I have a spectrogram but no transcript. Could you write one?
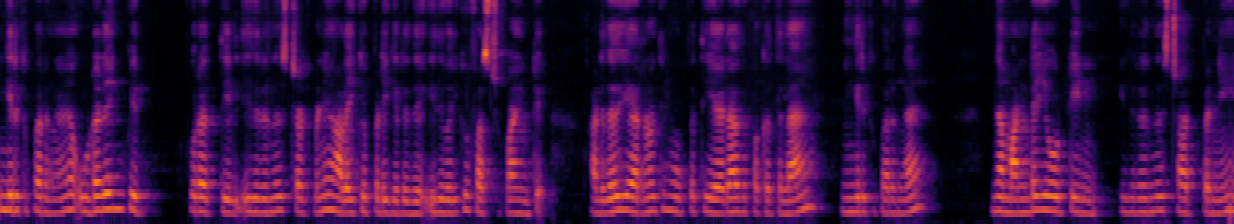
இங்கே இருக்குது பாருங்கள் உடலின் பிற்புறத்தில் இதிலிருந்து ஸ்டார்ட் பண்ணி அழைக்கப்படுகிறது. இது வரைக்கும் ஃபஸ்ட் பாயிண்ட்டு அடுத்தது இரநூத்தி முப்பத்தி ஏழாவது பக்கத்தில் இங்கே இருக்குது பாருங்கள் இந்த மண்டையோட்டின் இதிலிருந்து ஸ்டார்ட் பண்ணி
